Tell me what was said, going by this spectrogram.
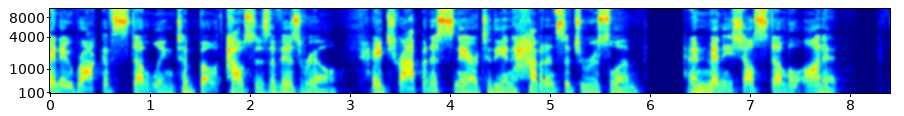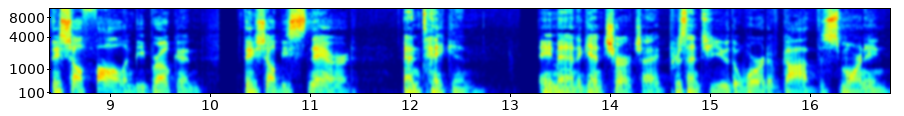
and a rock of stumbling to both houses of Israel, a trap and a snare to the inhabitants of Jerusalem. And many shall stumble on it. They shall fall and be broken. They shall be snared and taken. Amen. Again, church, I present to you the word of God this morning.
